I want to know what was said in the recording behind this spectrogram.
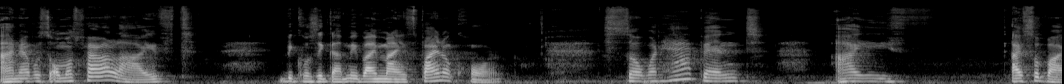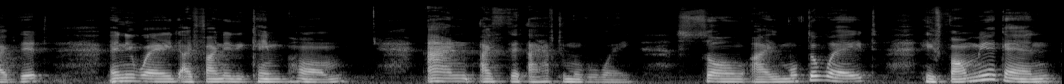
and I was almost paralyzed because it got me by my spinal cord. So what happened? I I survived it. Anyway, I finally came home and I said I have to move away. So I moved away. He found me again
